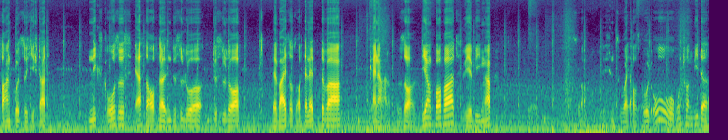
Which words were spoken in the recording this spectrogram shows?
Fahren kurz durch die Stadt. Nichts Großes. Erster Aufenthalt in Düsseldorf. Düsseldorf. Wer weiß, ob es auch der letzte war. Keine Ahnung. So, wir haben Vorfahrt. Wir biegen ab zu weit ausgeholt. Oh, und schon wieder.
